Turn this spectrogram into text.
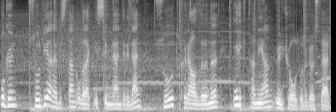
bugün Suudi Arabistan olarak isimlendirilen Suud Krallığını ilk tanıyan ülke olduğunu gösterdi.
